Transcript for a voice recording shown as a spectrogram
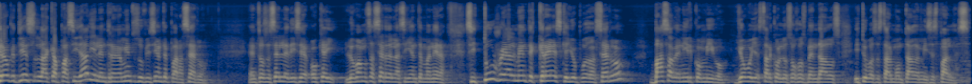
creo que tienes la capacidad y el entrenamiento suficiente para hacerlo. Entonces él le dice, ok, lo vamos a hacer de la siguiente manera. Si tú realmente crees que yo puedo hacerlo, vas a venir conmigo. Yo voy a estar con los ojos vendados y tú vas a estar montado en mis espaldas.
